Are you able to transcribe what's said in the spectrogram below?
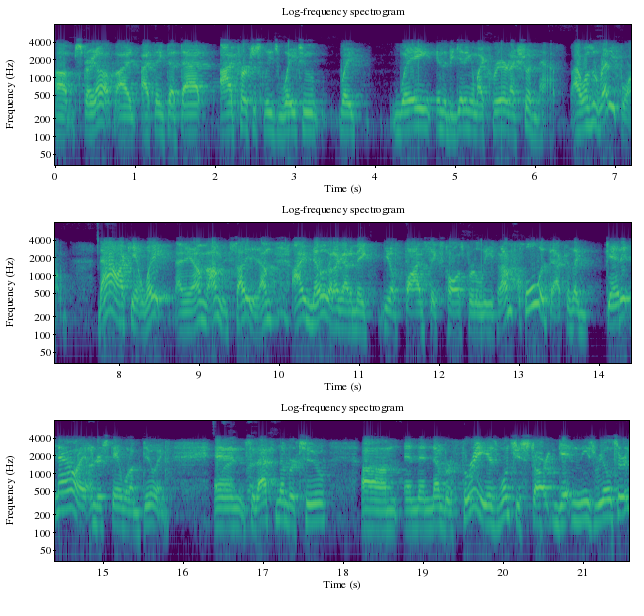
Um, straight up, I, I think that that I purchased leads way too way way in the beginning of my career, and I shouldn't have. I wasn't ready for them. Now I can't wait. I mean, I'm I'm excited. I'm I know that I got to make you know five six calls for the leads, and I'm cool with that because I get it now. I understand what I'm doing, and right, so that's number two. Um, and then number three is once you start getting these realtors,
